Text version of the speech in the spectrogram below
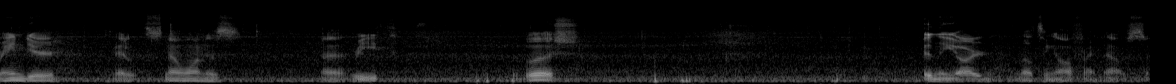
reindeer got snow on his uh, wreath, the bush, in the yard melting off right now so.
